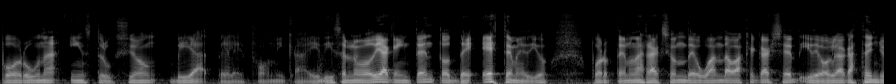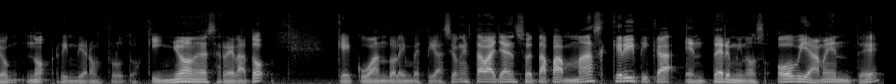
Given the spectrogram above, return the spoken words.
por una instrucción vía telefónica. Y dice el nuevo día que intentos de este medio por obtener una reacción de Wanda Vázquez Garcet y de Olga Castellón no rindieron frutos. Quiñones relató que cuando la investigación estaba ya en su etapa más crítica en términos, obviamente,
